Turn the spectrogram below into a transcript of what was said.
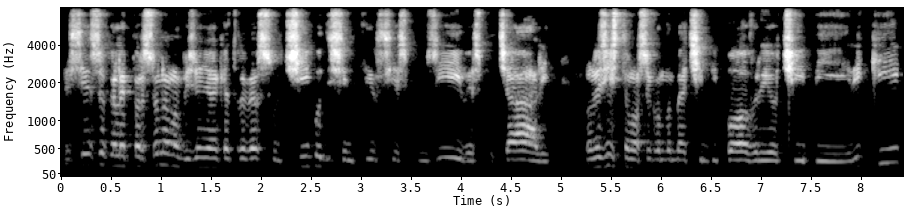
Nel senso che le persone hanno bisogno anche attraverso il cibo di sentirsi esclusive, speciali. Non esistono, secondo me, cibi poveri o cibi ricchi,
